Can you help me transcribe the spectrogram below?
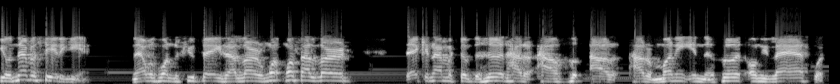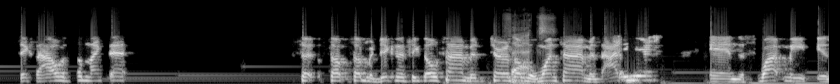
You'll never see it again. And that was one of the few things I learned. Once I learned the economics of the hood, how the how how how the money in the hood only lasts what six hours, something like that. So, some some ridiculously low time. It turns Facts. over one time. It's out of here, and the swap meet is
